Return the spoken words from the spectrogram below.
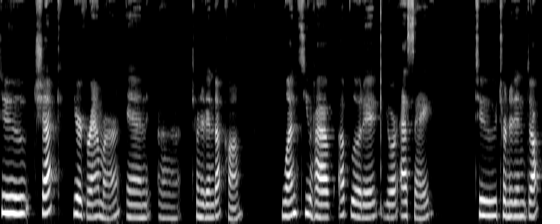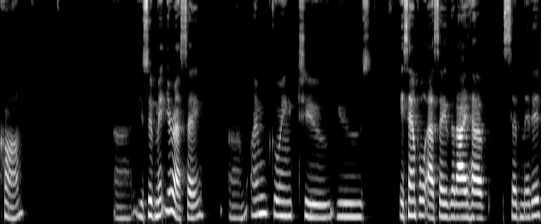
To check your grammar in uh, Turnitin.com, once you have uploaded your essay to Turnitin.com, uh, you submit your essay. Um, I'm going to use a sample essay that I have submitted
